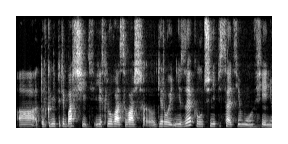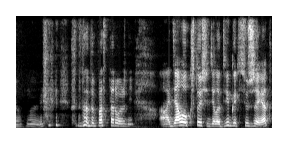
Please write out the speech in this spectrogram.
а, только не переборщить. Если у вас ваш герой не зэк, лучше не писать ему феню. Ну, надо поосторожнее. А, диалог что еще делает? Двигает сюжет,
